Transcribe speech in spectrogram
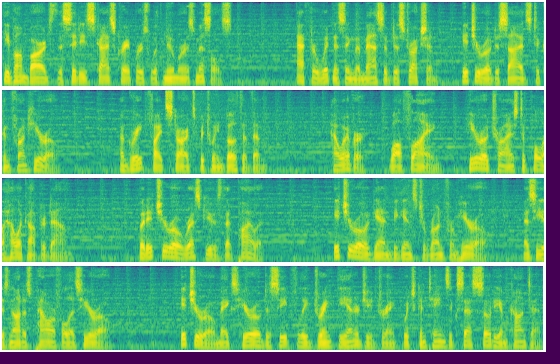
He bombards the city's skyscrapers with numerous missiles. After witnessing the massive destruction, Ichiro decides to confront Hiro. A great fight starts between both of them. However, while flying, Hiro tries to pull a helicopter down. But Ichiro rescues that pilot. Ichiro again begins to run from Hiro, as he is not as powerful as Hiro. Ichiro makes Hiro deceitfully drink the energy drink which contains excess sodium content.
